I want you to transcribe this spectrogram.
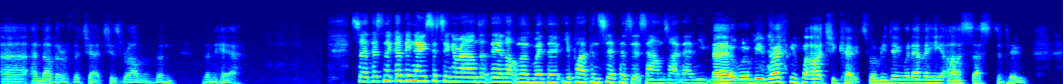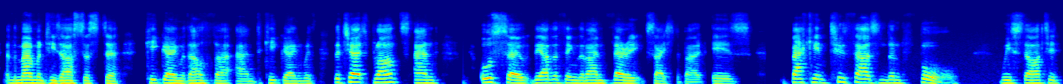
uh, another of the churches rather than than here. So there's not going to be no sitting around at the allotment with your pipe and slippers. It sounds like then. You, no, we'll be working for Archie Coates. We'll be doing whatever he asks us to do. At the moment, he's asked us to keep going with Alpha and to keep going with the church plants. And also, the other thing that I'm very excited about is back in 2004, we started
